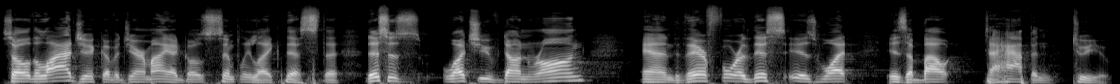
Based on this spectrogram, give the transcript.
So the logic of a Jeremiad goes simply like this the, This is what you've done wrong, and therefore this is what is about to happen to you.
